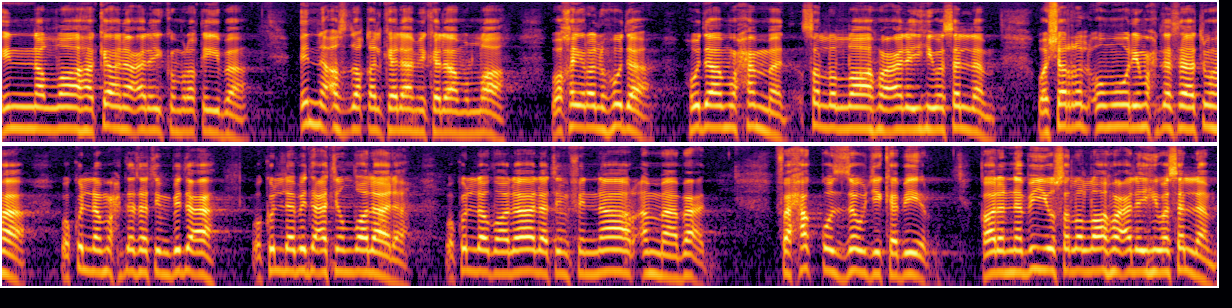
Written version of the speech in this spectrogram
إن الله كان عليكم رقيبا. إن أصدق الكلام كلام الله وخير الهدى هدى محمد صلى الله عليه وسلم وشر الأمور محدثاتها وكل محدثة بدعة وكل بدعة ضلالة وكل ضلالة في النار. أما بعد فحق الزوج كبير. قال النبي صلى الله عليه وسلم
